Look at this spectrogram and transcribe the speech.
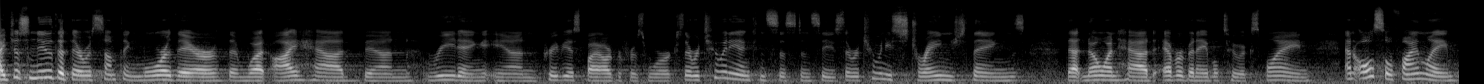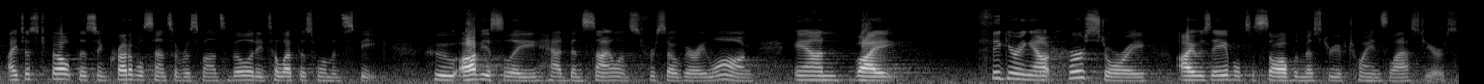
I just knew that there was something more there than what I had been reading in previous biographers' works. There were too many inconsistencies, there were too many strange things that no one had ever been able to explain. And also, finally, I just felt this incredible sense of responsibility to let this woman speak, who obviously had been silenced for so very long. And by figuring out her story, I was able to solve the mystery of Twain's last years.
